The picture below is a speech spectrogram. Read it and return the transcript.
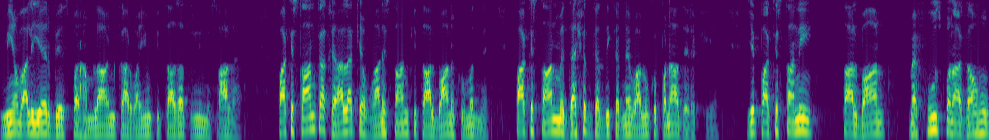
मियाँ वाली एयरबेस पर हमला इन कार्रवाइयों की ताज़ा तरीन मिसाल है। पाकिस्तान का ख्याल है कि अफ़गानिस्तान की तालिबान हुकूमत ने पाकिस्तान में दहशत गर्दी करने वालों को पनाह दे रखी है। ये पाकिस्तानी तालिबान महफूज पनाह गाहों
